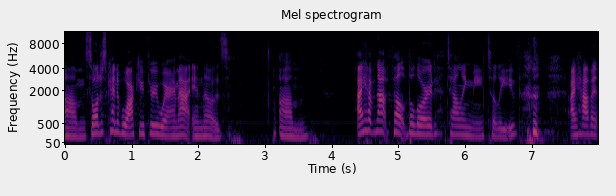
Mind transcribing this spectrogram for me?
Um, so I'll just kind of walk you through where I'm at in those. Um, I have not felt the Lord telling me to leave. I haven't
